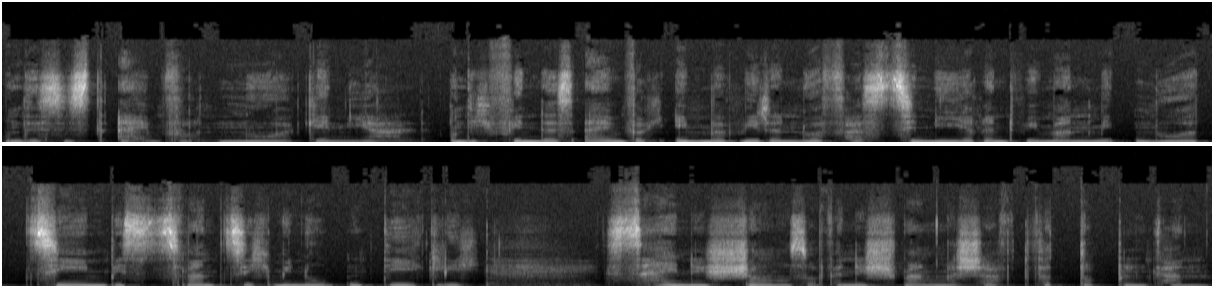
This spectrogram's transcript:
und es ist einfach nur genial. Und ich finde es einfach immer wieder nur faszinierend, wie man mit nur 10 bis 20 Minuten täglich seine Chance auf eine Schwangerschaft verdoppeln kann.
